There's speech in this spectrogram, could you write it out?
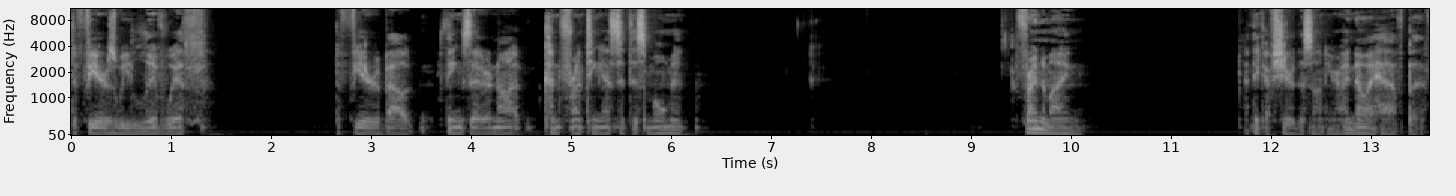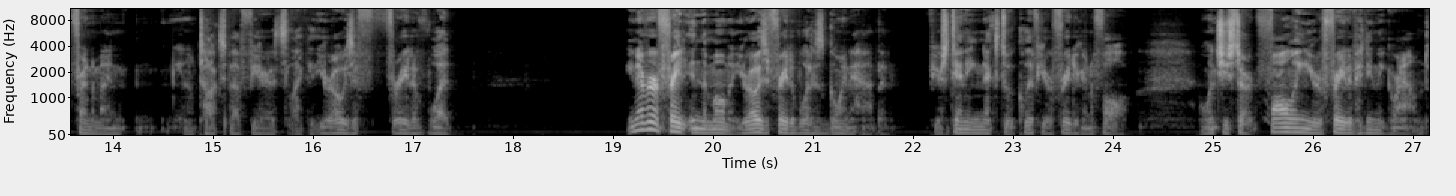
the fears we live with, the fear about things that are not confronting us at this moment. A friend of mine I think I've shared this on here. I know I have, but a friend of mine you know talks about fear it's like you're always afraid of what you're never afraid in the moment. You're always afraid of what is going to happen. If you're standing next to a cliff you're afraid you're going to fall once you start falling you're afraid of hitting the ground.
